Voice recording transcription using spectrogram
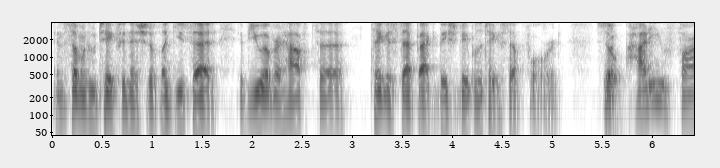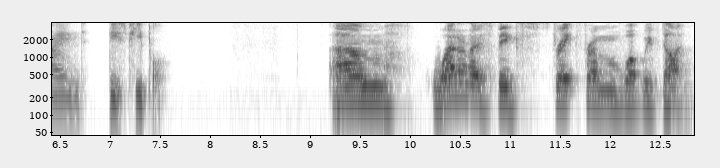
and someone who takes initiative. Like you said, if you ever have to take a step back, they should be able to take a step forward. So, how do you find these people? Um, why don't I speak straight from what we've done?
